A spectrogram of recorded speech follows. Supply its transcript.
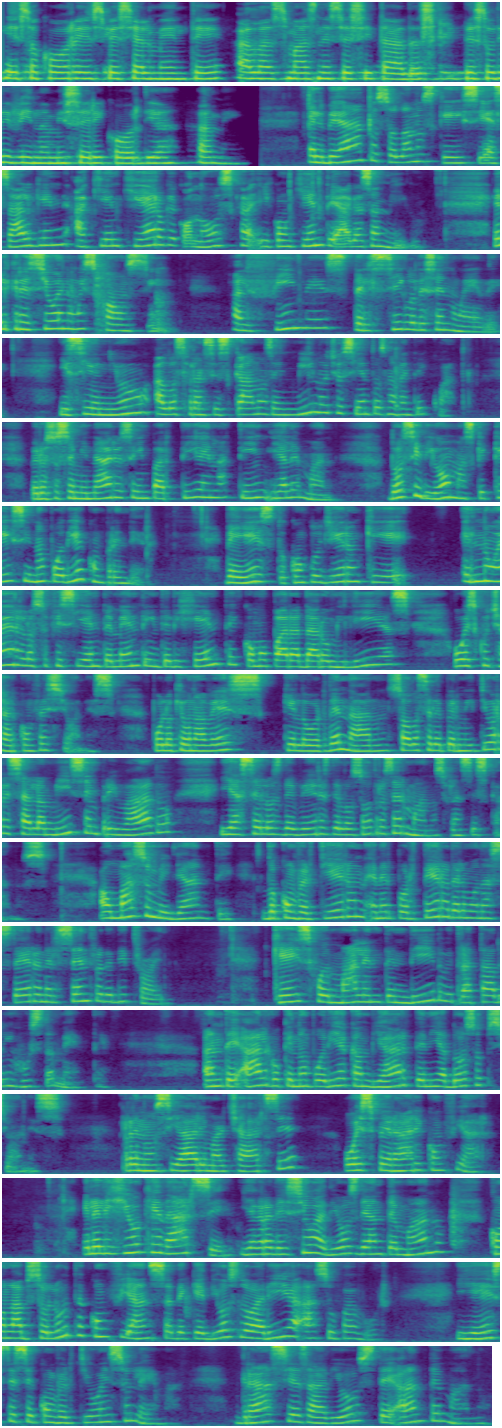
y socorre especialmente a las más necesitadas de su divina misericordia. Amén. El beato Solanus Casey es alguien a quien quiero que conozca y con quien te hagas amigo. Él creció en Wisconsin al fines del siglo XIX y se unió a los franciscanos en 1894, pero su seminario se impartía en latín y alemán, dos idiomas que Casey no podía comprender. De esto concluyeron que él no era lo suficientemente inteligente como para dar homilías o escuchar confesiones, por lo que una vez que lo ordenaron, solo se le permitió rezar la misa en privado y hacer los deberes de los otros hermanos franciscanos. Aún más humillante, lo convirtieron en el portero del monasterio en el centro de Detroit. Case fue mal entendido y tratado injustamente. Ante algo que no podía cambiar tenía dos opciones, renunciar y marcharse o esperar y confiar. Él eligió quedarse y agradeció a Dios de antemano con la absoluta confianza de que Dios lo haría a su favor. Y este se convirtió en su lema. Gracias a Dios de antemano.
